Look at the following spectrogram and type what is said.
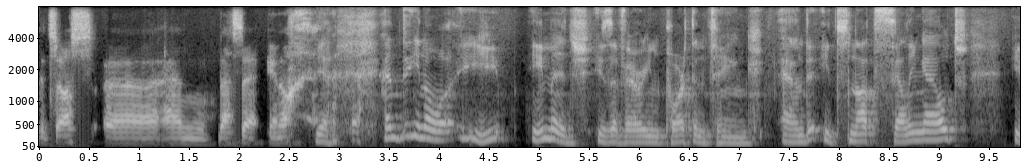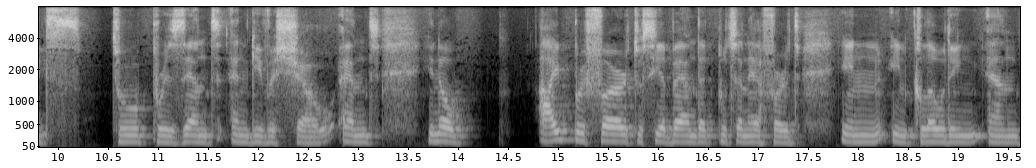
it's us, uh, and that's it. You know. yeah, and you know, you, image is a very important thing, and it's not selling out. It's to present and give a show, and you know. I prefer to see a band that puts an effort in in clothing and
